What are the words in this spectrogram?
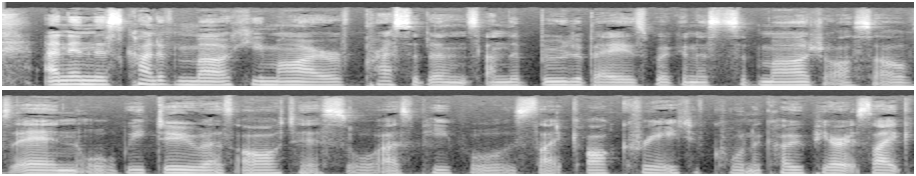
and in this kind of murky mire of precedents and the bouillabaisse we're going to submerge ourselves in or we do as artists or as people it's like our creative cornucopia. It's like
